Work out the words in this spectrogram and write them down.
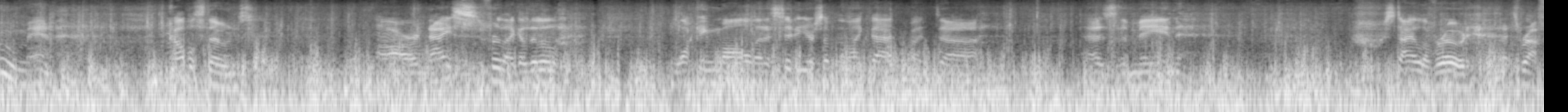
Ooh man, cobblestones are nice for like a little walking mall in a city or something like that, but uh, as the main style of road. That's rough.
